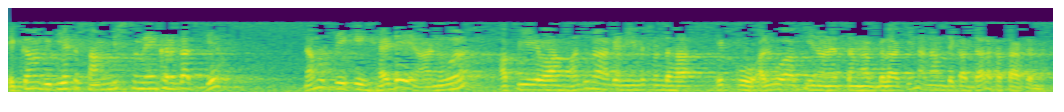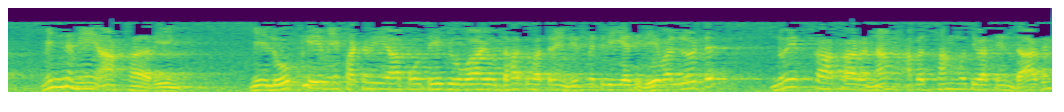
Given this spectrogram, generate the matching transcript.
එකම විදියට සම්මිශ්‍රණය කරගත් දෙයක්. නමුත් ඒකේ හැඩය අනුව අපි ඒවා හඳුනා ගැනීම සඳහා එක්කෝ අලුවා කියනවා නැත්නම් අග්ගලා කියන නම් දෙකක් දාලා කතා කරනවා. මෙන්න මේ ආකාරයෙන් මේ ලෝකයේ මේ පඨවි ආපෝ තේජෝ වායෝ ධාතු හතරෙන් නිර්මිත වී ඇති දේවල් වලට නොඑක ආකාර නම් අප සම්මුති වශයෙන් දාගෙන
